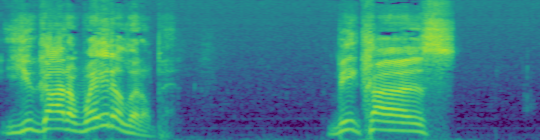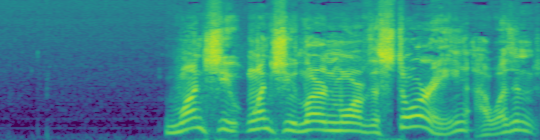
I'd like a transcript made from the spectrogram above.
you got to wait a little bit because once you once you learn more of the story, I wasn't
